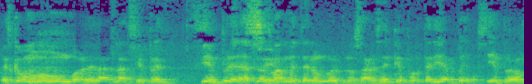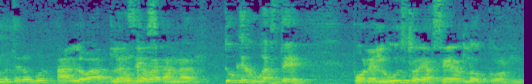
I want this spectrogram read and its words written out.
es como un gol del Atlas, siempre, siempre Atlas sí. va a meter un gol, no sabes en qué portería, pero siempre va a meter un gol. A lo Atlas. Nunca va a ganar. Tú que jugaste por el gusto de hacerlo con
